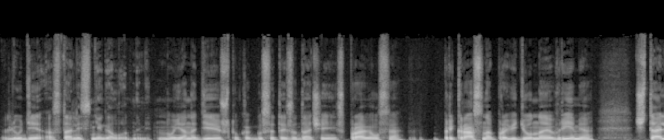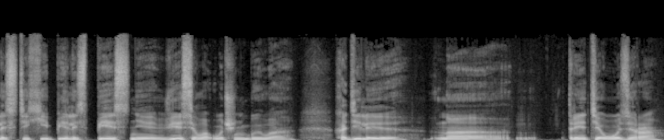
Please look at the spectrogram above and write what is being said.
люди остались не голодными. Ну, я надеюсь, что как бы с этой задачей справился. Прекрасно проведенное время. Читали стихи, пелись песни, весело очень было. Ходили на третье озеро,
